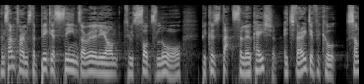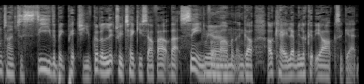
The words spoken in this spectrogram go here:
And sometimes the biggest scenes are early on through Sod's Law because that's the location. It's very difficult sometimes to see the big picture. You've got to literally take yourself out of that scene for a moment and go, okay, let me look at the arcs again.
